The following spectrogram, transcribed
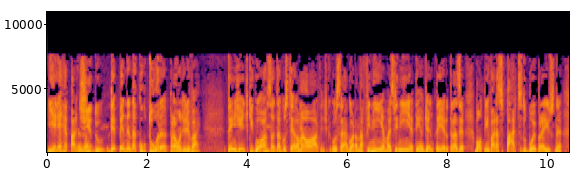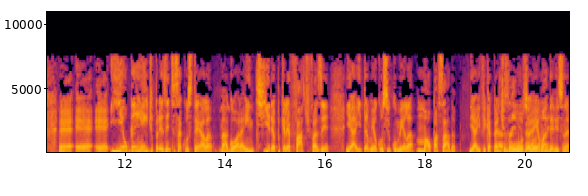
E ele é repartido dependendo da cultura para onde ele vai. Tem gente que gosta da costela maior, tem gente que gosta agora na fininha, mais fininha, tem o dianteiro, traseiro. Bom, tem várias partes do boi para isso, né? É, é, é, e eu ganhei de presente essa costela, agora em tira, porque ela é fácil de fazer, e aí também eu consigo comê-la mal passada. E aí fica pertinho Essa aí do osso, pegou aí é uma também. delícia, né?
